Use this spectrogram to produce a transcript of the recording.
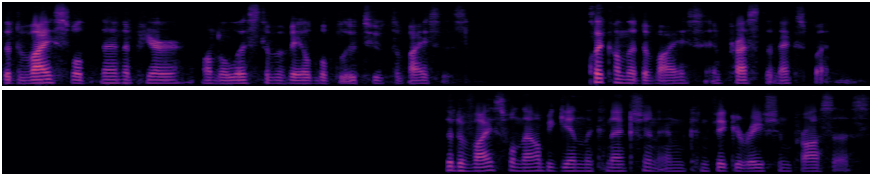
The device will then appear on the list of available Bluetooth devices. Click on the device and press the next button. The device will now begin the connection and configuration process.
